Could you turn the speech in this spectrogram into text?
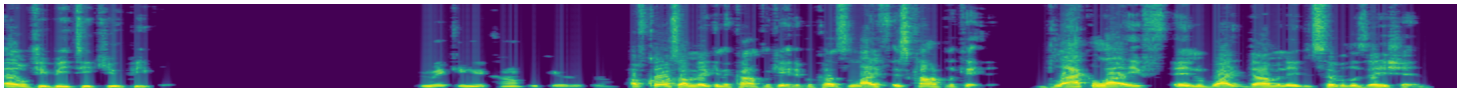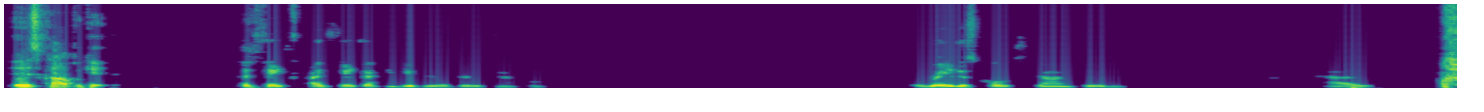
LGBTQ people? You're making it complicated, bro. Of course, I'm making it complicated because life is complicated. Black life in white dominated civilization is complicated. I think I think I can give you a good example. The Raiders coach Jon Gruden has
